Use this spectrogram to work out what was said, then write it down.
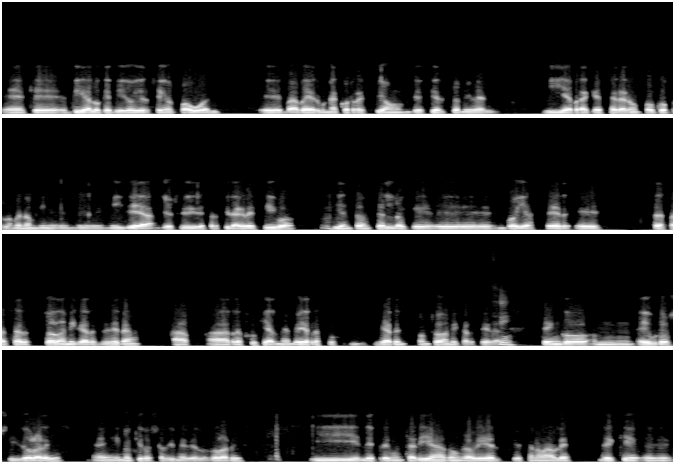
eh, que diga lo que diga hoy el señor Powell, eh, va a haber una corrección de cierto nivel y habrá que esperar un poco, por lo menos mi, mi, idea, yo soy de perfil agresivo y entonces lo que eh, voy a hacer es traspasar toda mi cartera a, refugiarme, me voy a refugiar con toda mi cartera. Tengo mm, euros y dólares ¿eh? y no quiero salirme de los dólares. Y le preguntaría a don Gabriel, si es tan amable, de que, eh,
